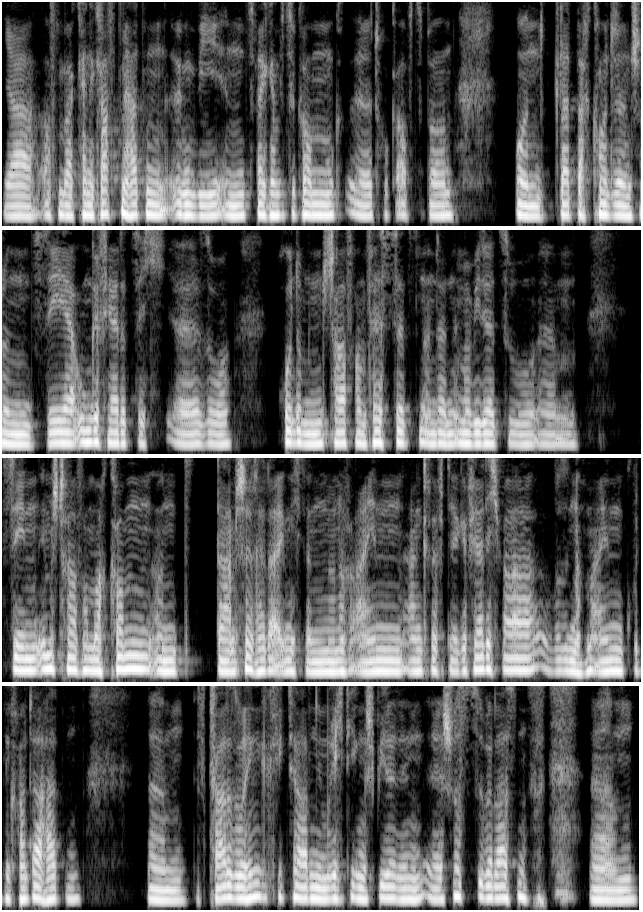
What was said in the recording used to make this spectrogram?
ja offenbar keine Kraft mehr hatten, irgendwie in Zweikämpfe zu kommen, äh, Druck aufzubauen. Und Gladbach konnte dann schon sehr ungefährdet sich äh, so rund um den Strafraum festsetzen und dann immer wieder zu ähm, Szenen im Strafraum auch kommen. Und Darmstadt hatte eigentlich dann nur noch einen Angriff, der gefährlich war, wo sie noch mal einen guten Konter hatten ähm, es gerade so hingekriegt haben, dem richtigen Spieler den äh, Schuss zu überlassen. Ähm,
